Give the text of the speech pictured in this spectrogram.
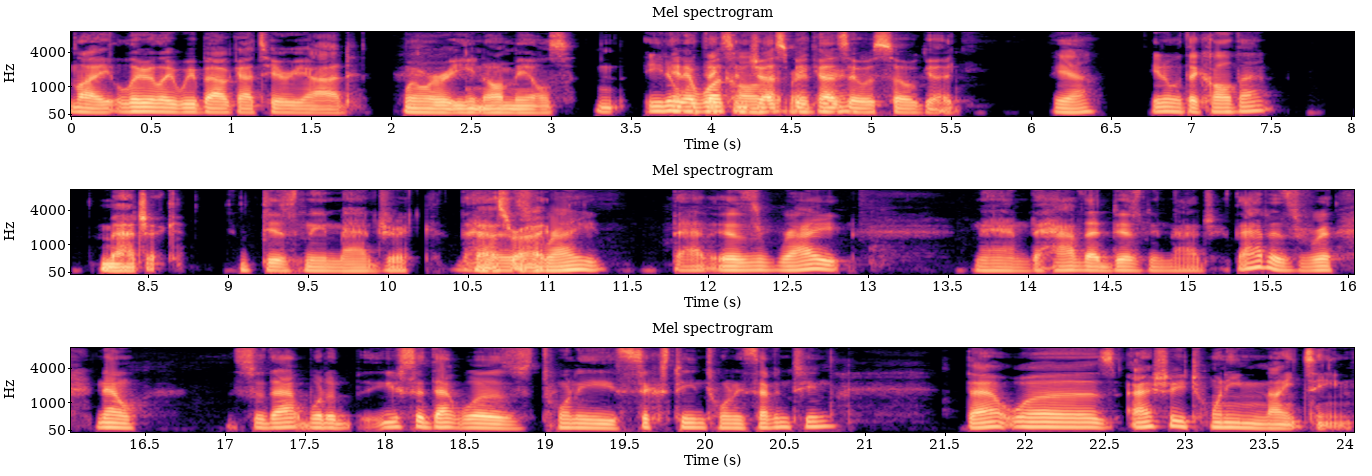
like literally we about got teary eyed when we were eating our meals, You know and it wasn't just right because there? it was so good. Yeah. You know what they call that? Magic. Disney magic. That That's is right. That is right. Man, to have that Disney magic. That is real. Now, so that would have, you said that was 2016, 2017? That was actually 2019.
